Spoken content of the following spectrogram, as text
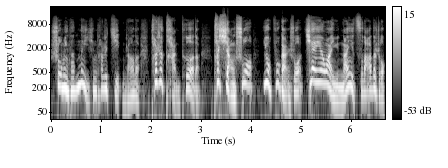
说明他内心他是紧张的，他是忐忑的，他想说又不敢说，千言万语难以辞达的时候，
